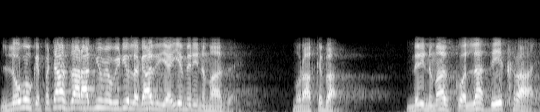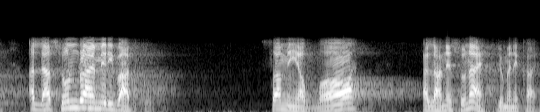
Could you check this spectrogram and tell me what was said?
لوگوں کے پچاس ہزار آدمیوں میں ویڈیو لگا دی جائے، یہ میری نماز ہے۔ مراقبہ۔ میری نماز کو اللہ دیکھ رہا ہے، اللہ سن رہا ہے میری بات کو۔ سمی اللہ اللہ نے سنا ہے جو میں نے کہا ہے۔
